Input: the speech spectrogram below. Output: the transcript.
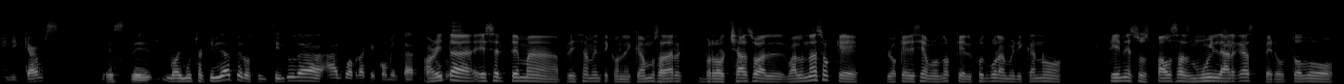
minicamps, este, no hay mucha actividad, pero sin, duda algo habrá que comentar. Ahorita es el tema precisamente con el que vamos a dar brochazo al balonazo, que lo que decíamos, ¿no? Que el fútbol americano tiene sus pausas muy largas, pero todo,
